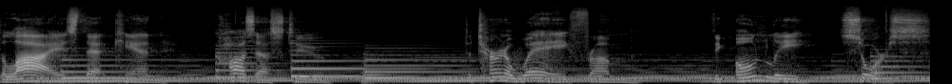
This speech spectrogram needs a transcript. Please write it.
the lies that can cause us to, to turn away from the only source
